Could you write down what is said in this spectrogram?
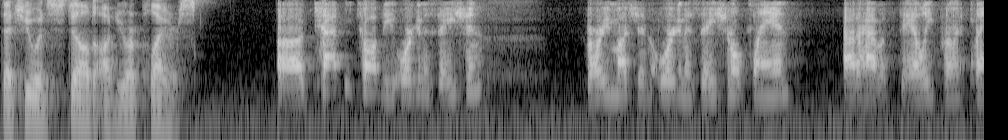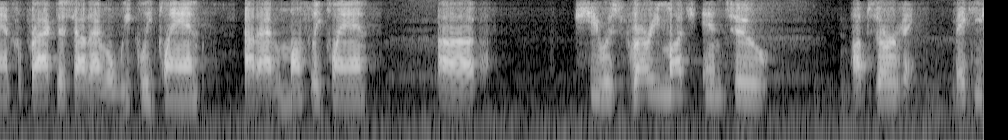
that you instilled on your players? Uh, Cathy taught me organization, very much an organizational plan how to have a daily plan for practice, how to have a weekly plan, how to have a monthly plan. Uh, she was very much into observing, making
